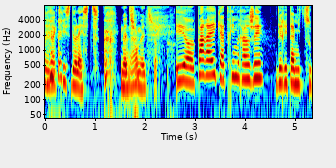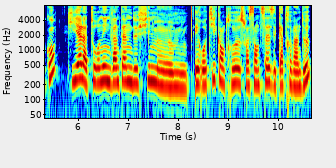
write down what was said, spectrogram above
les actrices de l'Est. Nature, Voilà. nature. Et pareil, Catherine Ringer d'Erita Mitsuko, qui elle a tourné une vingtaine de films euh, érotiques entre 76 et 82,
